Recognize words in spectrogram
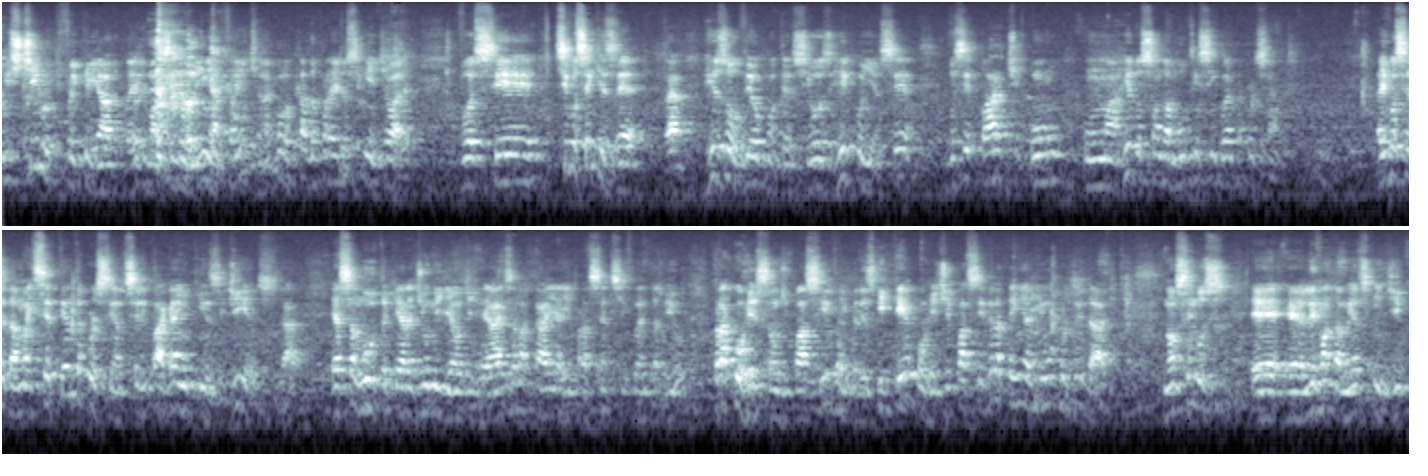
o estímulo que foi criado para ele, uma cenourinha à frente, né, colocado para ele o seguinte, olha, você, se você quiser tá, resolver o contencioso e reconhecer, você parte com uma redução da multa em 50%. Aí você dá mais 70% se ele pagar em 15 dias, tá? essa multa que era de um milhão de reais, ela cai aí para 150 mil. Para correção de passivo, a empresa que quer corrigir passivo, ela tem aí uma oportunidade. Nós temos é, é, levantamentos que indicam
